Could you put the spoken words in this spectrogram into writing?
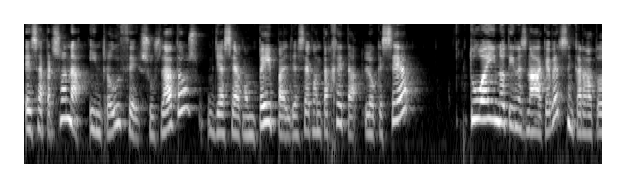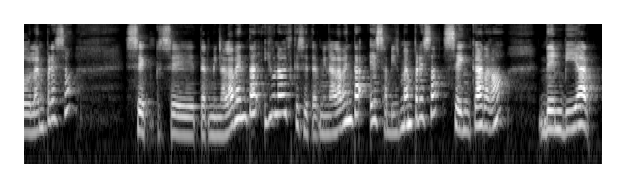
esa persona introduce sus datos, ya sea con PayPal, ya sea con tarjeta, lo que sea. Tú ahí no tienes nada que ver, se encarga todo la empresa, se termina la venta y una vez que se termina la venta, esa misma empresa se encarga de enviar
